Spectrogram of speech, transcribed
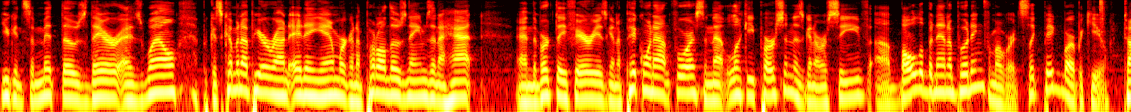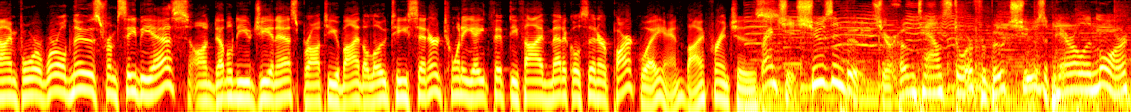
You can submit those there as well because coming up here around 8 a.m., we're going to put all those names in a hat and the birthday fairy is going to pick one out for us, and that lucky person is going to receive a bowl of banana pudding from over at Slick Pig Barbecue. Time for World News from CBS on WGNS, brought to you by the Low T Center, 2855 Medical Center Parkway, and by French's. French's Shoes and Boots, your hometown store for boots, shoes, apparel, and more,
